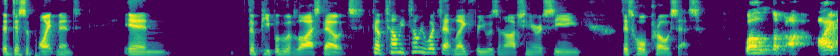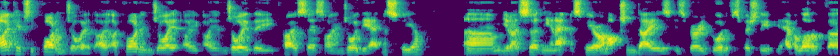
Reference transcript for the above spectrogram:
the disappointment in the people who have lost out. Tell, tell me, tell me, what's that like for you as an auctioneer, seeing this whole process? Well, look, I, I, actually quite enjoy it. I, I quite enjoy it. I, I, enjoy the process. I enjoy the atmosphere. Um, you know, certainly an atmosphere on auction day is, is very good, especially if you have a lot of uh,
